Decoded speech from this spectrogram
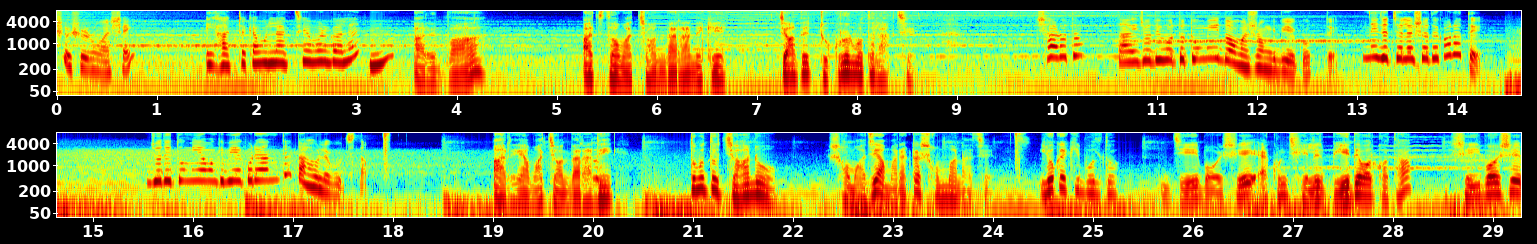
শ্বশুর মশাই এই হাতটা কেমন লাগছে আমার গলায়? হুম? আরে বাহ! আজ তো আমার চন্দা রানীকে চাঁদের টুকরোর মতো লাগছে। ছাড়ো তো তাই যদি হতো তুমিই তো আমার সঙ্গে বিয়ে করতে। নিজের ছেলের সাথে করাতে। যদি তুমি আমাকে বিয়ে করে আনতে তাহলে বুঝতাম। আরে আমার চন্দা রানী তুমি তো জানো সমাজে আমার একটা সম্মান আছে। লোকে কি বলতো? যে বয়সে এখন ছেলের বিয়ে দেওয়ার কথা সেই বয়সে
